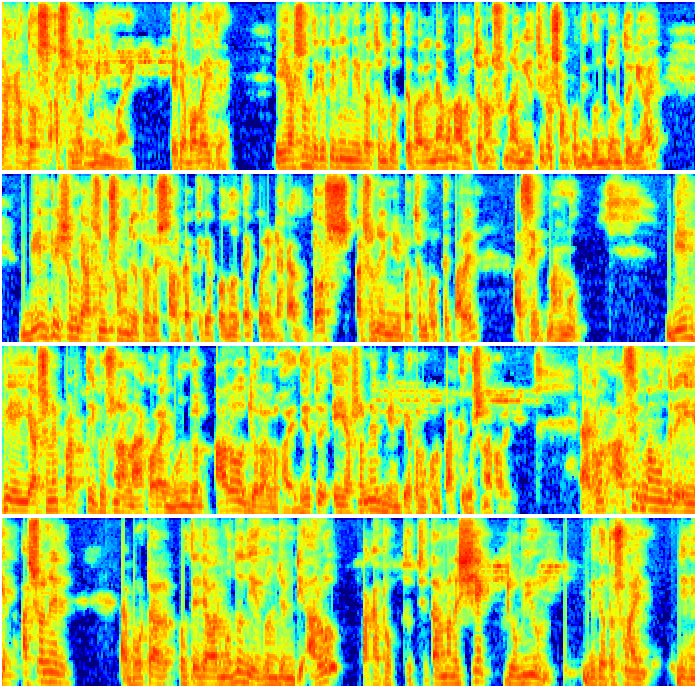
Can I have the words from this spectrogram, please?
ঢাকা দশ আসনের বিনিময়ে। এটা বলাই যায়। এই আসন থেকে তিনি নির্বাচন করতে পারেন এমন আলোচনা শোনা গিয়েছিল, সম্প্রতি গুঞ্জন তৈরি হয়। বিএনপির সঙ্গে আসন সমঝোতা হলে সরকার থেকে পদত্যাগ করে ঢাকা দশ আসনে নির্বাচন করতে পারেন আসিফ মাহমুদ। বিএনপি এই আসনে প্রার্থী ঘোষণা না করায় গুঞ্জন আরও জোরালো হয়, যেহেতু এই আসনে বিএনপি এখন কোনো প্রার্থী ঘোষণা করেনি। এখন আসিফ মাহমুদের এই আসনের ভোটার হতে যাওয়ার মধ্য দিয়ে গুঞ্জনটি আরও পাকাপোক্ত হচ্ছে। তার মানে শেখ রবিউল বিগত সময় যিনি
